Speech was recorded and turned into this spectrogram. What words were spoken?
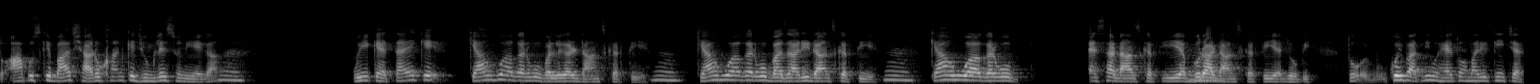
तो आप उसके बाद शाहरुख खान के जुमले सुनिएगा हम्म, वो ये कहता है कि क्या हुआ अगर वो वल्गर डांस करती है हम्म, क्या हुआ अगर वो बाजारी डांस करती है हम्म, क्या हुआ अगर वो ऐसा डांस करती है या बुरा। डांस करती है या जो भी तो कोई बात नहीं वो है तो हमारी टीचर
